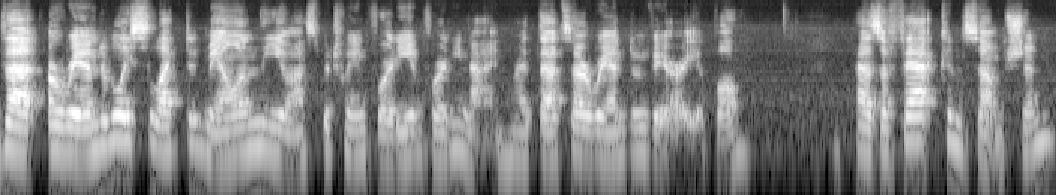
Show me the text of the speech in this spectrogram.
that a randomly selected male in the U.S. between 40 and 49, right, that's our random variable, has a fat consumption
